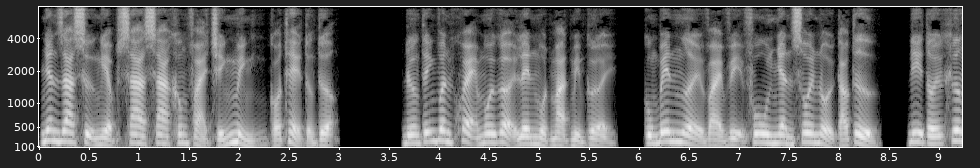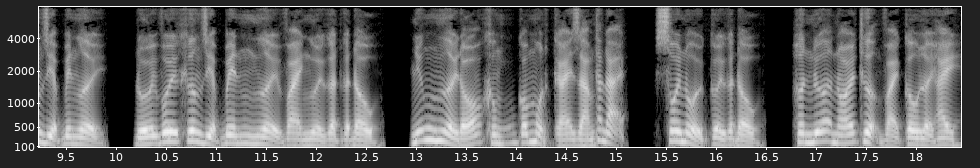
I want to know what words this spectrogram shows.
nhân ra sự nghiệp xa xa không phải chính mình có thể tưởng tượng. Đường tĩnh vân khỏe môi gợi lên một mặt mỉm cười, cùng bên người vài vị phu nhân sôi nổi cáo tử, đi tới Khương Diệp bên người, đối với Khương Diệp bên người vài người gật gật đầu, những người đó không có một cái dám thác đại, sôi nổi cười gật đầu, hơn nữa nói thượng vài câu lời hay.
